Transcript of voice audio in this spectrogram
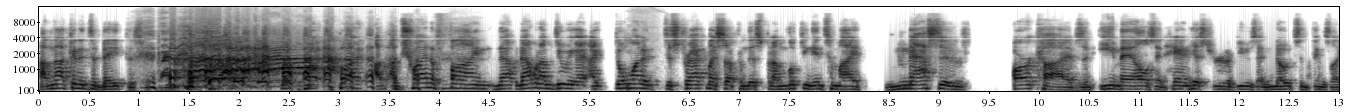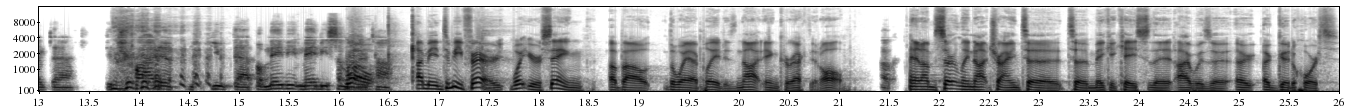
I'm not going to debate this. with you. but, but I'm, I'm trying to find now. Now, what I'm doing, I, I don't want to distract myself from this, but I'm looking into my massive archives of emails and hand history reviews and notes and things like that to try to refute that. But maybe, maybe some other time. I mean, to be fair, what you're saying about the way I played is not incorrect at all. Okay. And I'm certainly not trying to to make a case that I was a, a, a good horse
